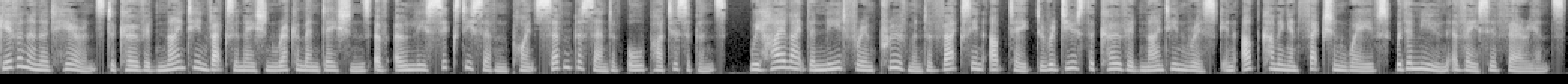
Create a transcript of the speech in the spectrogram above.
Given an adherence to COVID 19 vaccination recommendations of only 67.7% of all participants, we highlight the need for improvement of vaccine uptake to reduce the COVID 19 risk in upcoming infection waves with immune evasive variants.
